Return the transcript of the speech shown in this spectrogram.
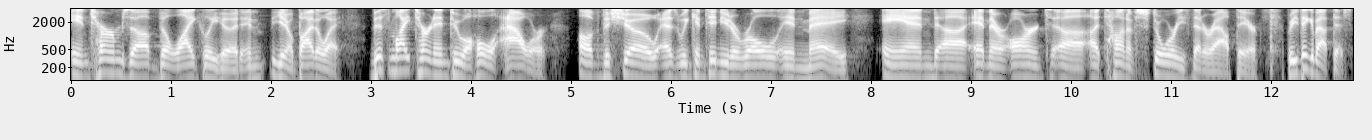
in terms of the likelihood. And, you know, by the way, this might turn into a whole hour of the show as we continue to roll in May. And uh, and there aren't uh, a ton of stories that are out there. But you think about this:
